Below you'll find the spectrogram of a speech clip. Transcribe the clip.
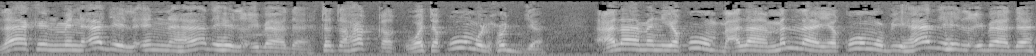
لكن من أجل أن هذه العبادة تتحقق وتقوم الحجة على من يقوم على من لا يقوم بهذه العبادة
